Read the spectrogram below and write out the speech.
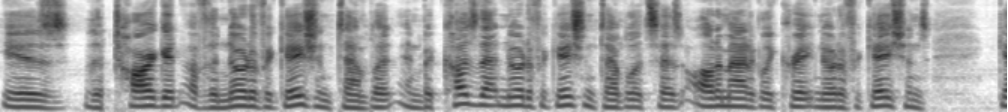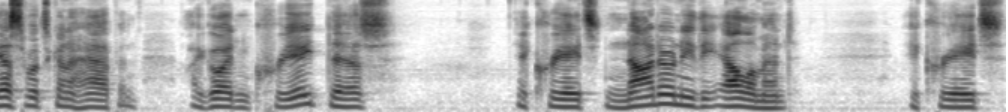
is the target of the notification template. And because that notification template says automatically create notifications, guess what's going to happen? I go ahead and create this. It creates not only the element, it creates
